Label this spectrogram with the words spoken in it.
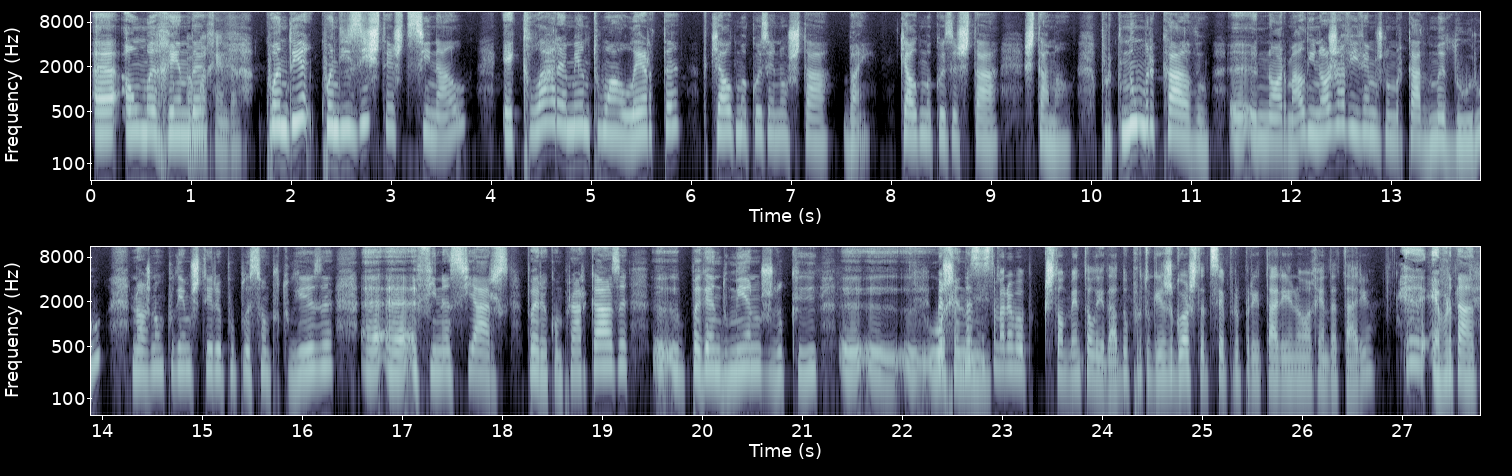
a, a uma renda. A uma renda. Quando, quando existe este sinal, é claramente um alerta de que alguma coisa não está bem que alguma coisa está, está mal. Porque no mercado uh, normal, e nós já vivemos no mercado maduro, nós não podemos ter a população portuguesa a, a, a financiar-se para comprar casa, uh, pagando menos do que uh, o mas, arrendamento. Mas isso também é uma questão de mentalidade. O português gosta de ser proprietário e não arrendatário? É, é verdade,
